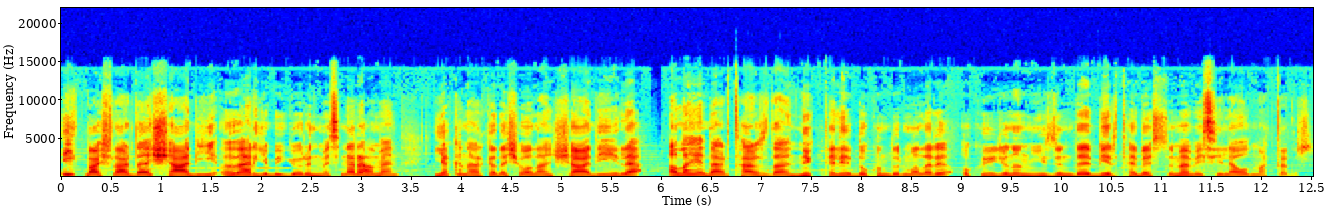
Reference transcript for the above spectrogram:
ilk başlarda Şadi'yi över gibi görünmesine rağmen yakın arkadaşı olan Şadi ile alay eder tarzda nükteli dokundurmaları okuyucunun yüzünde bir tebessüme vesile olmaktadır.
